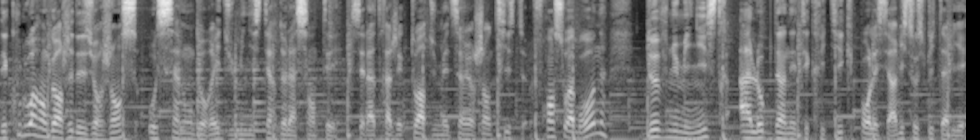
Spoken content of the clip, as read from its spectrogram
Des couloirs engorgés des urgences au salon doré du ministère de la Santé. C'est la trajectoire du médecin urgentiste François Braun, devenu ministre à l'aube d'un été critique pour les services hospitaliers.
